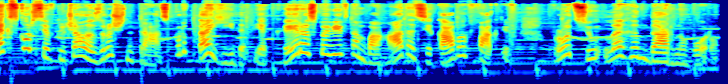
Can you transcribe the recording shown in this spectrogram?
Екскурсія включала зручний транспорт та гіда, який розповів нам багато цікавих фактів про цю легендарну гору.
